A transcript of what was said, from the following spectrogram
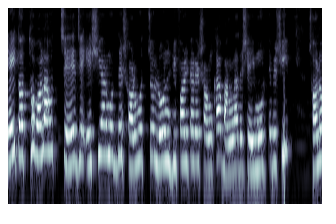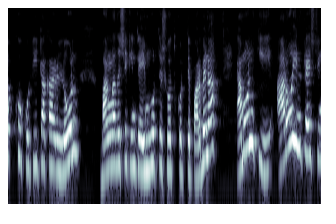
এই তথ্য বলা হচ্ছে যে এশিয়ার মধ্যে সর্বোচ্চ লোন ডিফল্টারের সংখ্যা বাংলাদেশে এই মুহূর্তে বেশি। ছ লক্ষ কোটি টাকার লোন বাংলাদেশে কিন্তু এই মুহূর্তে শোধ করতে পারবে না। এমনকি আরও ইন্টারেস্টিং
